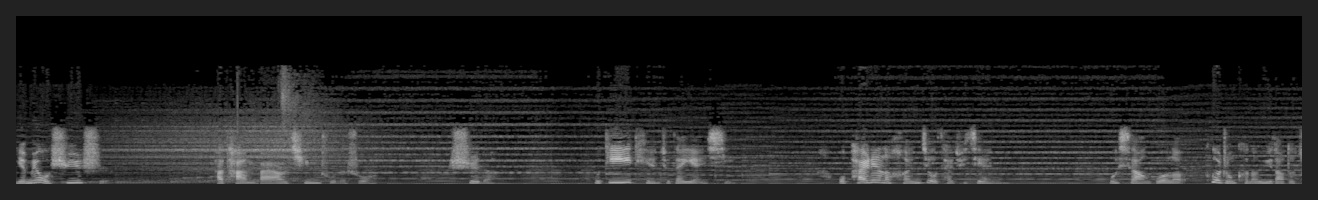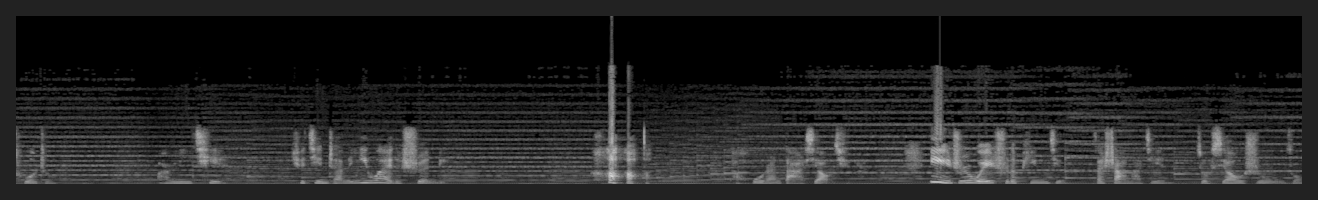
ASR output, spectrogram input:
也没有虚饰。他坦白而清楚地说：“是的，我第一天就在演戏，我排练了很久才去见你。我想过了各种可能遇到的挫折，而一切却进展的意外的顺利。”哈哈哈！他忽然大笑起来，一直维持的平静在刹那间就消失无踪。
